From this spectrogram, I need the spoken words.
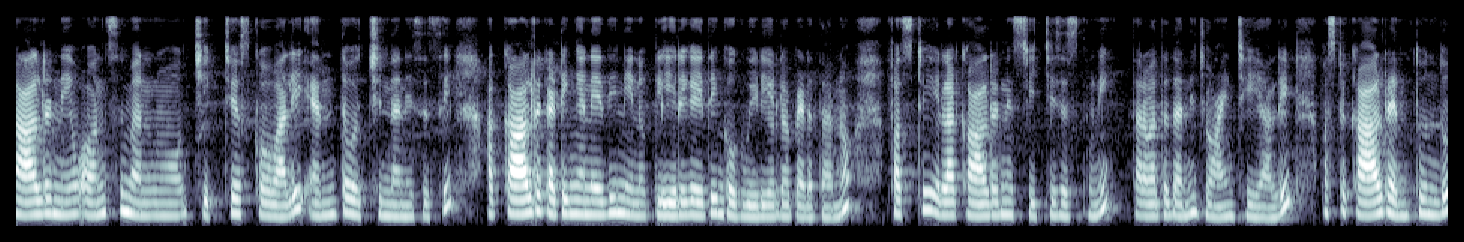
కాలర్ని వన్స్ మనము చెక్ చేసుకోవాలి ఎంత వచ్చిందనేసి ఆ కాలర్ కాలర్ కటింగ్ అనేది నేను క్లియర్గా అయితే ఇంకొక వీడియోలో పెడతాను. ఫస్ట్ ఇలా కాలర్ని స్టిచ్ చేసేసుకుని తర్వాత దాన్ని జాయిన్ చేయాలి. ఫస్ట్ కాలర్ ఎంత ఉందో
